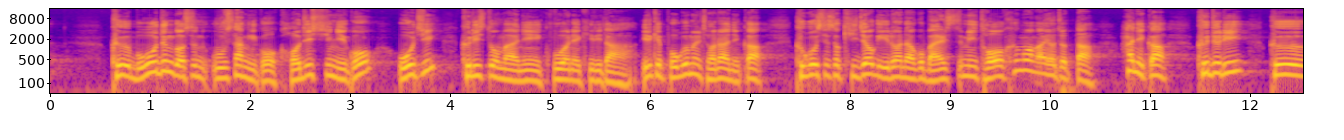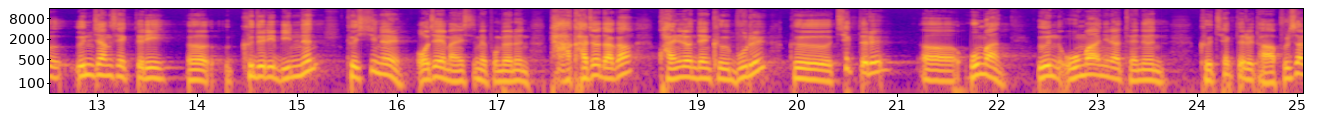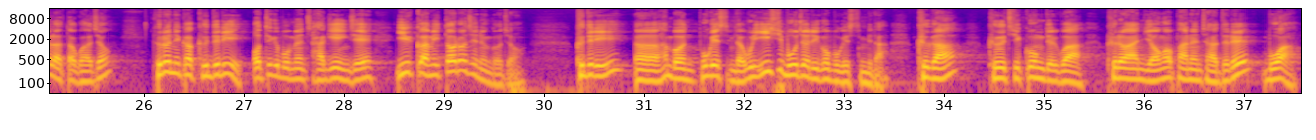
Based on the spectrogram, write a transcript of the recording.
그 모든 것은 우상이고 거짓신이고 오직 그리스도만이 구원의 길이다. 이렇게 복음을 전하니까 그곳에서 기적이 일어나고 말씀이 더 흥왕하여졌다 하니까 그들이 그 은장색들이 어, 그들이 믿는 그 신을 어제 말씀에 보면은 다 가져다가 관련된 그 물을 그 책들을 어 5만 은 5만이나 되는 그 책들을 다 불살랐다고 하죠. 그러니까 그들이 어떻게 보면 자기의 이제 일감이 떨어지는 거죠. 그들이 어, 한번 보겠습니다. 우리 25절 읽어 보겠습니다. 그가 그 직공들과 그러한 영업하는 자들을 모아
